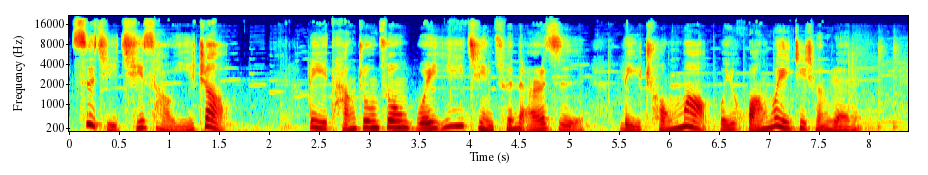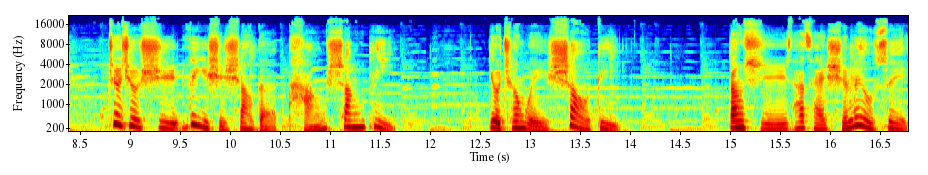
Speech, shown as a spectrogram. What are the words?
自己起草遗诏，立唐中宗唯一仅存的儿子李重茂为皇位继承人，这就是历史上的唐商帝，又称为少帝。当时他才十六岁。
